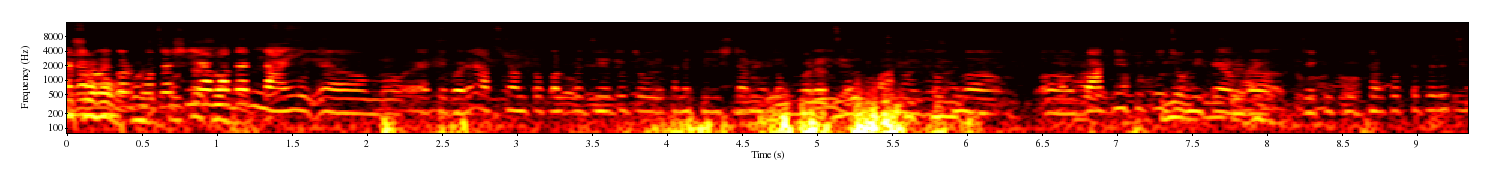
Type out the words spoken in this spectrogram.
এগারো একর পঁচাশি আমাদের নাই একেবারে আশ্রয়ণ প্রকল্প যেহেতু চৌ- এখানে তিরিশটার মতো ঘর আছে। বাকিটুকু জমিতে আমরা যেটুকু উদ্ধার করতে পেরেছি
